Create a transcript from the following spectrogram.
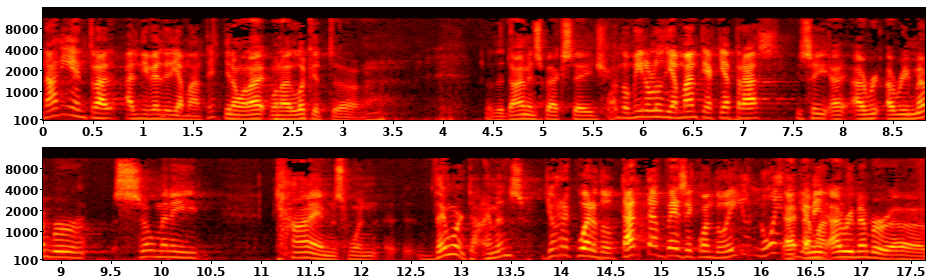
Nadie entra al nivel de diamante. You know, when I when I look at uh, the diamonds backstage, Cuando miro los diamantes aquí atrás, you see, I, I, re- I remember so many times when they weren't diamonds. yo recuerdo tantas veces cuando ellos no I, eran I mean, I remember uh,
